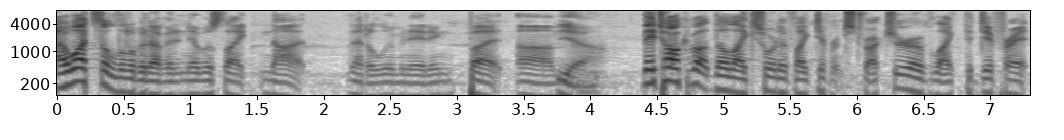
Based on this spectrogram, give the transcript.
I watched a little bit of it and it was like not that illuminating, but um, Yeah. They talk about the like sort of like different structure of like the different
